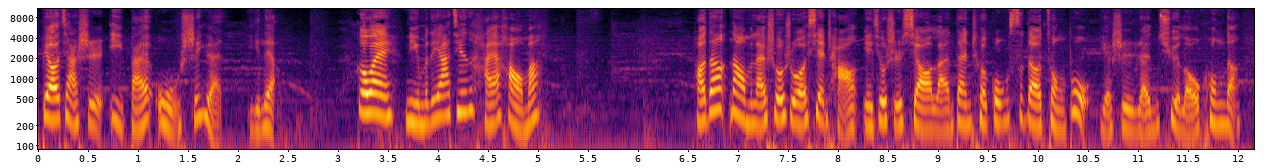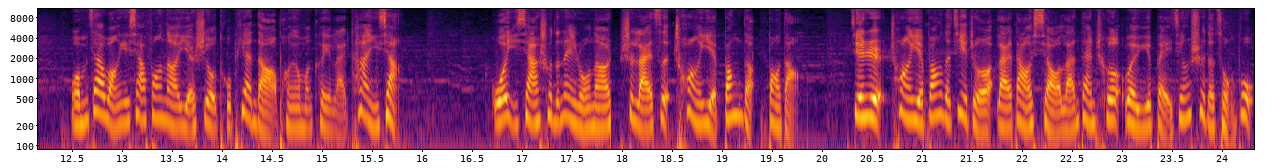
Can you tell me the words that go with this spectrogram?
标价是一百五十元一辆。各位，你们的押金还好吗？好的，那我们来说说现场，也就是小蓝单车公司的总部，也是人去楼空的。我们在网页下方呢也是有图片的，朋友们可以来看一下。我以下说的内容呢，是来自创业邦的报道。近日，创业邦的记者来到小蓝单车位于北京市的总部，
